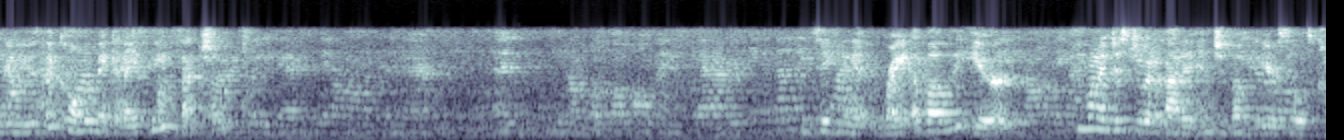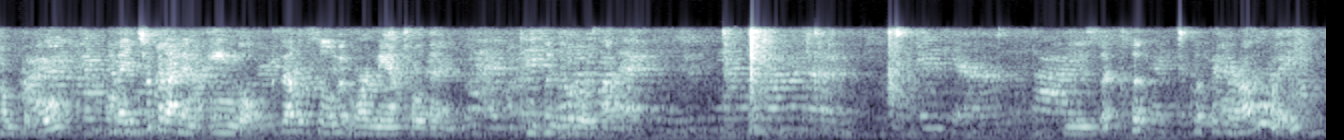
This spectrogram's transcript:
We're use the comb and make a nice neat section. I'm taking it right above the ear. You wanna just do it about an inch above the ear so it's comfortable. And I took it on an angle, because that looks a little bit more natural than completely horizontal. Use the clip to clip the hair all the way.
